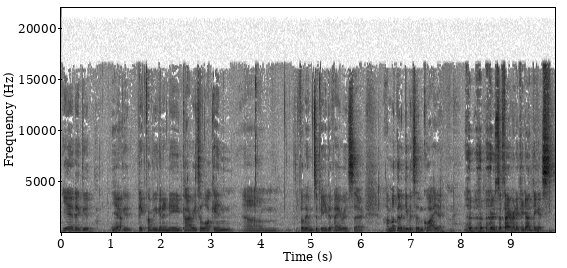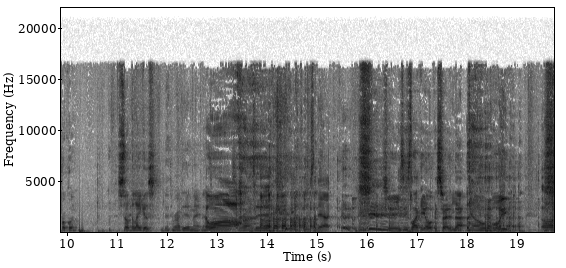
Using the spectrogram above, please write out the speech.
yeah, they're good. Yeah. They're good. They're probably going to need Kyrie to lock in um, for them to be the favorites. So I'm not going to give it to them quite yet. Who- who- who's the favorite if you don't think it's Brooklyn? Still have the Lakers. That's right there, mate. That's Oh. right there. Pulls it out. Jeez, he's like he orchestrated Yeah, that. no, boy. Oh,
